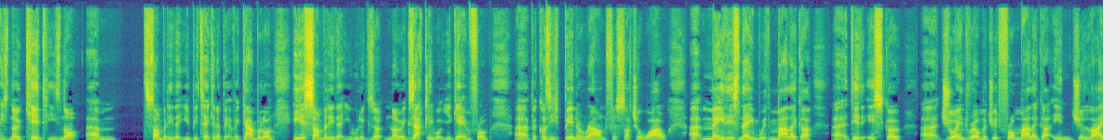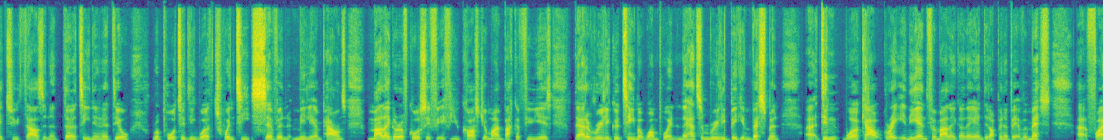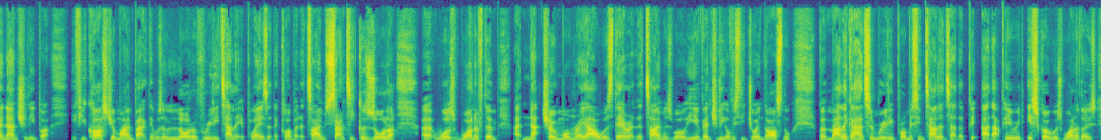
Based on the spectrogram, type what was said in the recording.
he's no kid. He's not, um, somebody that you'd be taking a bit of a gamble on. He is somebody that you would ex- know exactly what you're getting from uh, because he's been around for such a while. Uh, made his name with Malaga, uh, did Isco. Uh, joined Real Madrid from Malaga in July 2013 in a deal reportedly worth 27 million pounds. Malaga, of course, if, if you cast your mind back a few years, they had a really good team at one point and they had some really big investment. Uh, didn't work out great in the end for Malaga. They ended up in a bit of a mess uh, financially. But if you cast your mind back, there was a lot of really talented players at the club at the time. Santi Cazorla uh, was one of them. Uh, Nacho Monreal was there at the time as well. He eventually obviously joined Arsenal. But Malaga had some really promising talents at the at that period. Isco was one of those.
